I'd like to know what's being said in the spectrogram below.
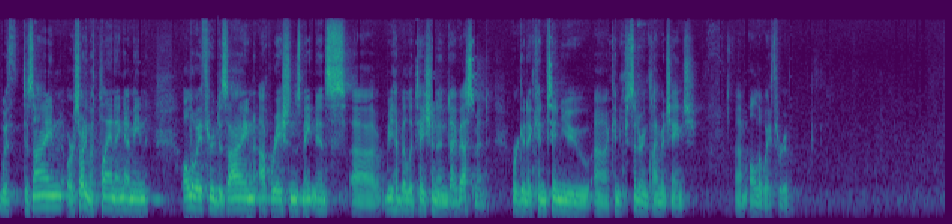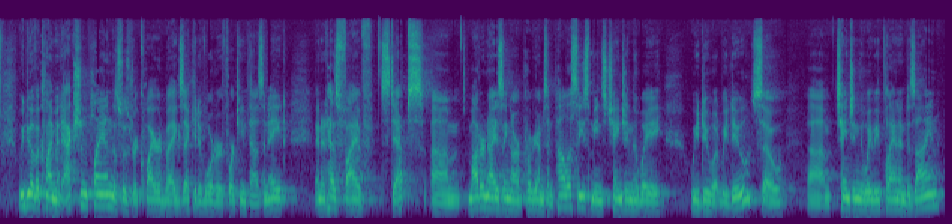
with design, or starting with planning, I mean, all the way through design, operations, maintenance, uh, rehabilitation, and divestment, we're going to continue uh, considering climate change um, all the way through. We do have a climate action plan. This was required by Executive Order 14008, and it has five steps. Um, modernizing our programs and policies means changing the way we do what we do. So um, changing the way we plan and design.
